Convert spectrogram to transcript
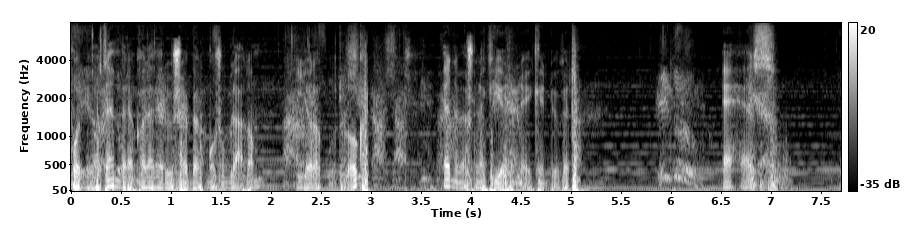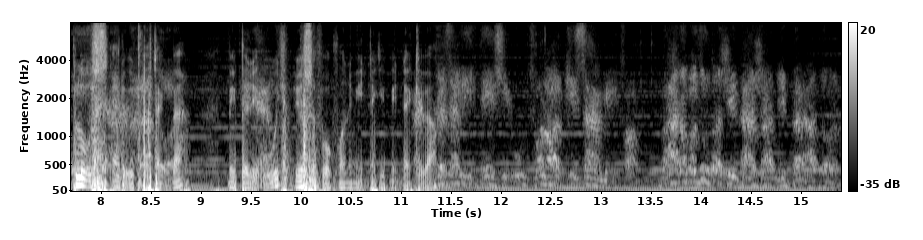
hogy az emberek a legerősebbek most úgy látom, így alakul a dolog, érdemes neki írni egyébként őket. Ehhez plusz erőt vetek be, még pedig úgy, hogy össze fogok vonni mindenkit mindenkivel. Közelítési útvonal kiszámítva. Várom az utasítását, imperátor.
